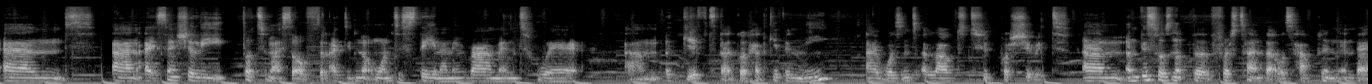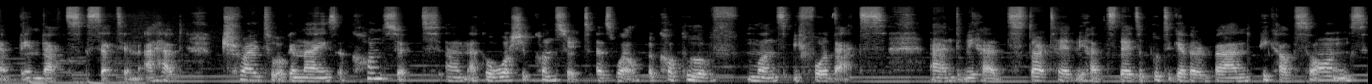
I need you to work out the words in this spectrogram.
and and I essentially thought to myself that I did not want to stay in an environment where um, a gift that God had given me I wasn't allowed to pursue it. Um, and this was not the first time that was happening in that in that setting. I had tried to organize a concert, um, like a worship concert as well, a couple of months before that. And we had started, we had started to put together a band, pick out songs,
